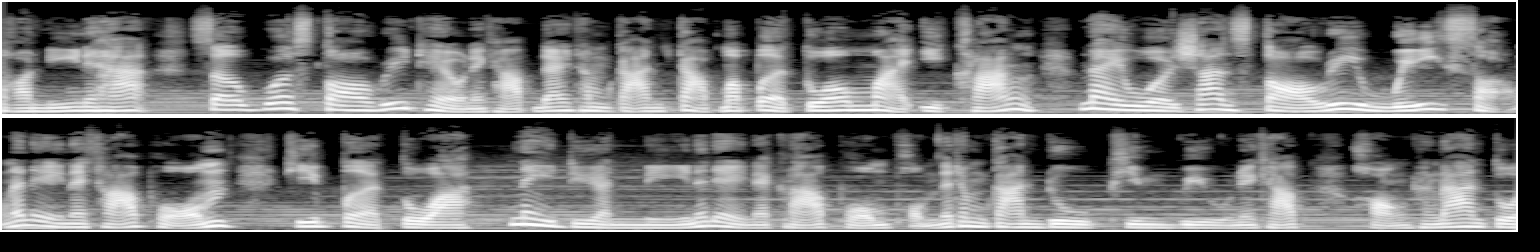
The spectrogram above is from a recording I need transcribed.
ตอนนี้นะฮะเซิร์ฟเวอร์ Storytell นะครับได้ทำการกลับมาเปิดตัวใหม่อีกครั้งในเวอร์ชัน Story Week 2 นั่นเองนะครับผมที่เปิดตัวในเดือนนี้นั่นเองนะครับผมผมได้ทำการดูพิมพ์วิวนะครับของทางด้านตัว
